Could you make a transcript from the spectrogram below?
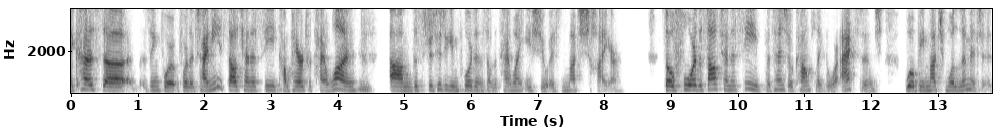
Because uh, I think for, for the Chinese, South China Sea compared to Taiwan, mm. um, the strategic importance of the Taiwan issue is much higher. So for the South China Sea, potential conflict or accident will be much more limited.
